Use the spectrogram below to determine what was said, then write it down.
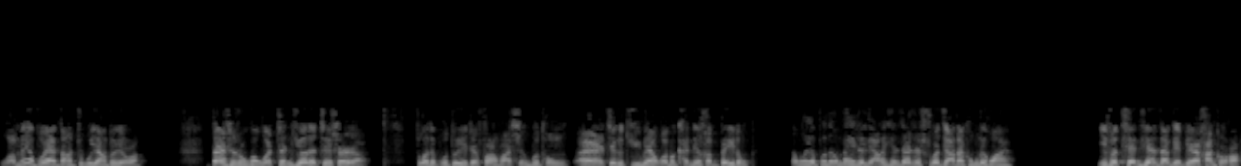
我们也不愿意当猪一样队友啊。但是如果我真觉得这事儿啊做的不对，这方法行不通，哎，这个局面我们肯定很被动，那我也不能昧着良心在这说假大空的话呀。你说天天咱给别人喊口号，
